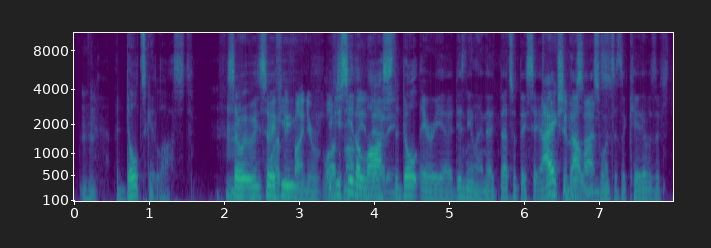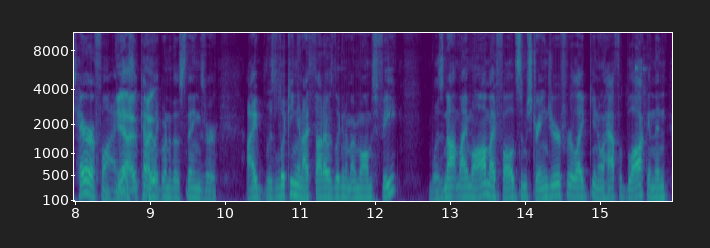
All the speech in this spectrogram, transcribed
Adults get lost. So it so We'll if you you find your if you see the lost daddy. adult area at Disneyland, that, that's what they say. I actually got lost once as a kid. It was terrifying. Yeah, it was I- kind of I- like one of those things where I was looking and I thought I was looking at my mom's feet. Was not my mom. I followed some stranger for like you know half a block, and then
